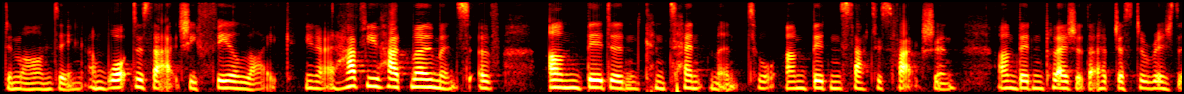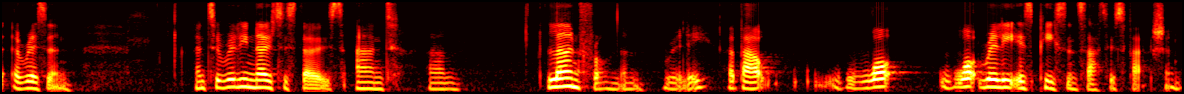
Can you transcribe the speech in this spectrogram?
demanding, and what does that actually feel like? You know, have you had moments of unbidden contentment or unbidden satisfaction, unbidden pleasure that have just aris- arisen. And to really notice those and um, learn from them, really, about what, what really is peace and satisfaction.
